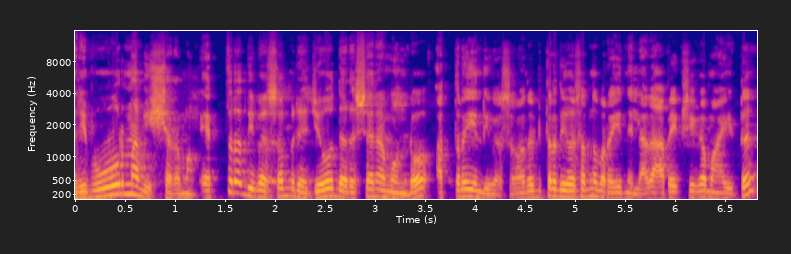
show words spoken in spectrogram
പരിപൂർണ വിശ്രമം. എത്ര ദിവസം രജോ ദർശനമുണ്ടോ അത്രയും ദിവസം. അത് ഇത്ര ദിവസം എന്ന് പറയുന്നില്ല. അത് ആപേക്ഷികമായിട്ട്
